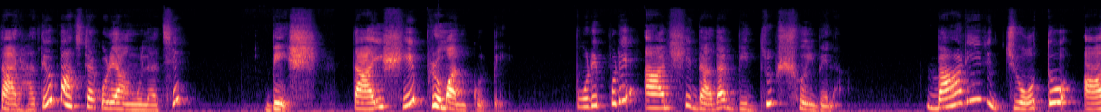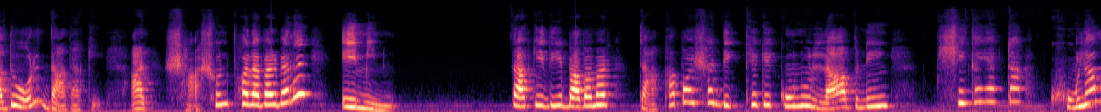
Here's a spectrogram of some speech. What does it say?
তার হাতেও পাঁচটা করে আঙুল আছে। বেশ, তাই সে প্রমাণ করবে। পড়ে পড়ে আর সে দাদার বিদ্রুপ সইবে না। বাড়ির যত আদর দাদাকে, আর শাসন ফলাবার বেলায় এই মিনু। তাকে দিয়ে বাবা মার টাকা পয়সার দিক থেকে কোনো লাভ নেই সেটাই একটা খোলাম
